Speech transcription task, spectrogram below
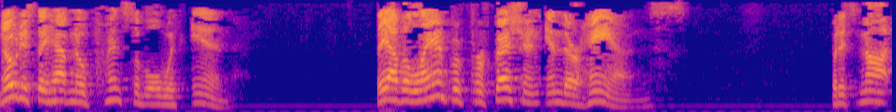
Notice they have no principle within. They have a lamp of profession in their hands, but it's not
